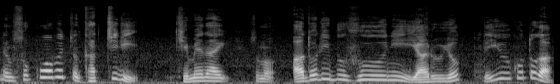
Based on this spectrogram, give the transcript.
でもそこは別にかっちり決めないそのアドリブ風にやるよっていうことが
